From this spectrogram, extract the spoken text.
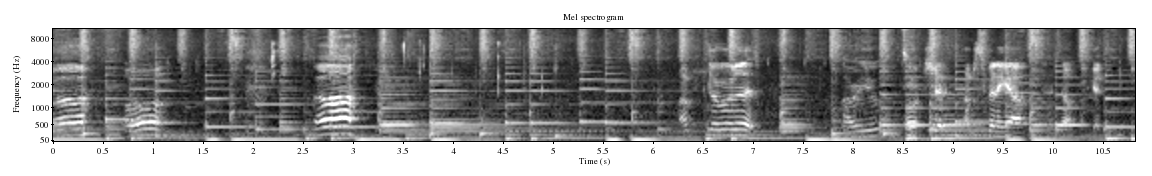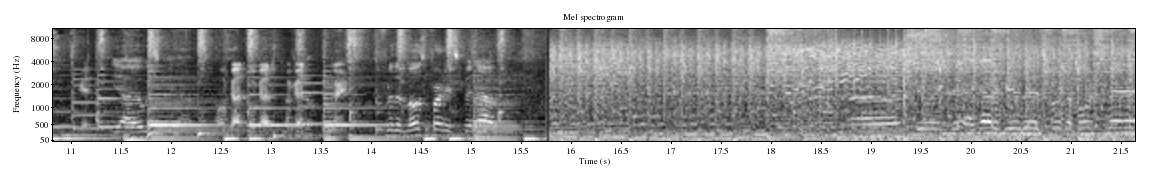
Uh, oh. Uh, I'm doing it. are you? Oh shit, I'm spinning out. No, I'm good. I'm good. Yeah, I always spin out. Oh god, oh god, oh god. Alright. For the most part, I spin out. Gotta do this for the horseman.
